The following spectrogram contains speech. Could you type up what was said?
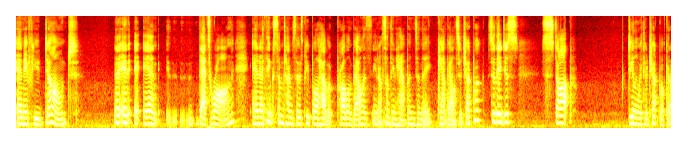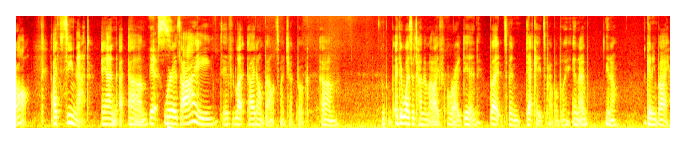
and if you don't, and, and and that's wrong. And I think sometimes those people have a problem balance. You know, something happens and they can't balance their checkbook, so they just stop dealing with their checkbook at all. I've seen that, and um, Yes. Whereas I, let, I don't balance my checkbook. Um, there was a time in my life where I did, but it's been decades probably, and I'm, you know, getting by.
